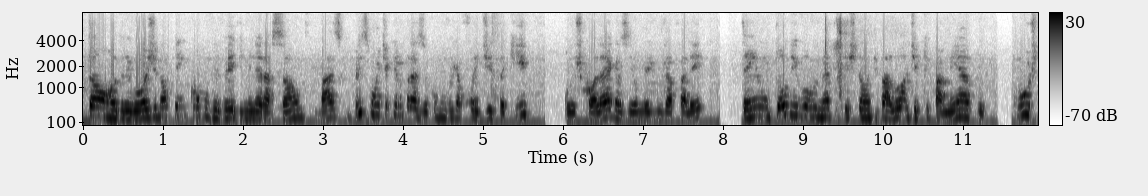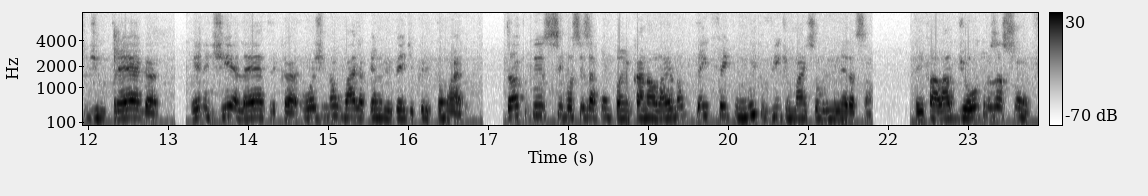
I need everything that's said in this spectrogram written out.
Então, Rodrigo, hoje não tem como viver de mineração básica, principalmente aqui no Brasil, como já foi dito aqui, os colegas e eu mesmo já falei, tem um todo envolvimento questão de valor de equipamento, custo de entrega, energia elétrica. Hoje não vale a pena viver de criptomoeda. Tanto que se vocês acompanham o canal lá, eu não tenho feito muito vídeo mais sobre mineração. Tenho falado de outros assuntos.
